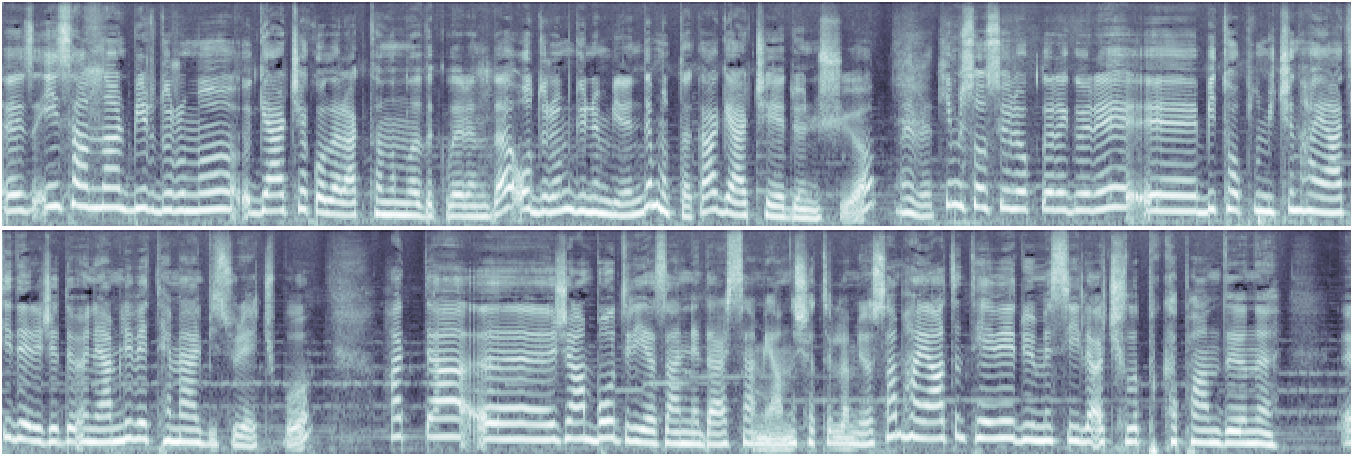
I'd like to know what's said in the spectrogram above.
Ee, İnsanlar bir durumu gerçek olarak tanımladıklarında o durum günün birinde mutlaka gerçeğe dönüşüyor. Evet. Kimi sosyologlara göre e, bir toplum için hayati derecede önemli ve temel bir süreç bu. Hatta e, Jean Baudrillard zannedersem yanlış hatırlamıyorsam hayatın TV düğmesiyle açılıp kapandığını e,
